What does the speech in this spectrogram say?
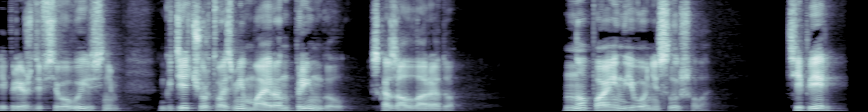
И прежде всего выясним, где, черт возьми, Майрон Прингл, сказал Лоредо. Но Пайн его не слышала. Теперь,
